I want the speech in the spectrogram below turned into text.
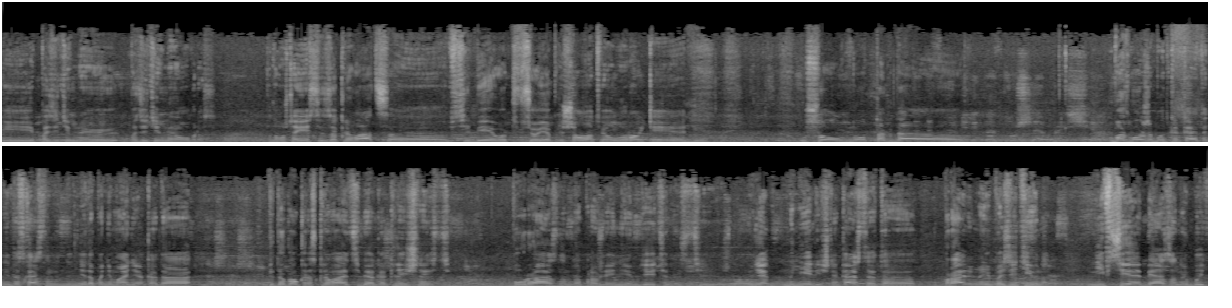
и позитивный, позитивный образ. Потому что если закрываться в себе, вот все, я пришел, отвел уроки, ушел, ну тогда, возможно, будет какая-то недосказанность, недопонимание. Когда педагог раскрывает себя как личность по разным направлениям деятельности, ну, мне, мне лично кажется, это правильно и позитивно. Не все обязаны быть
